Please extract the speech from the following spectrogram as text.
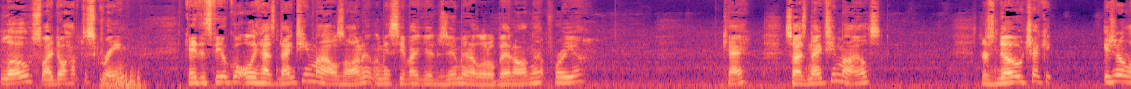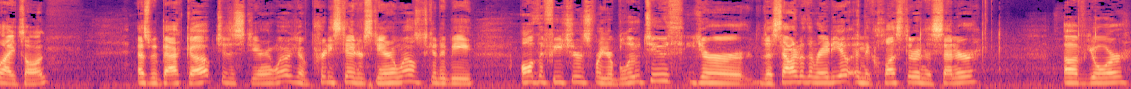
low so I don't have to scream. Okay, this vehicle only has 19 miles on it. Let me see if I can zoom in a little bit on that for you. Okay, so it has 19 miles. There's no check engine lights on. As we back up to the steering wheel, you have pretty standard steering wheel. It's going to be all the features for your Bluetooth, your the sound of the radio, and the cluster in the center of your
